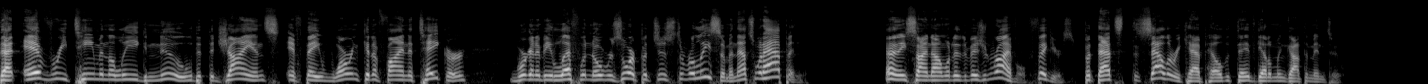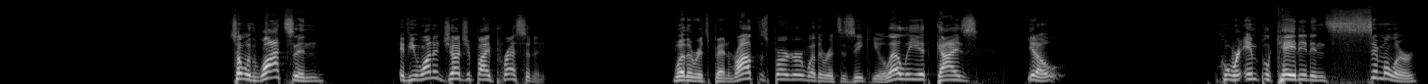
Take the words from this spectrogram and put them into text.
that every team in the league knew that the Giants, if they weren't going to find a taker, were going to be left with no resort but just to release him. And that's what happened. And he signed on with a division rival. Figures. But that's the salary cap hell that Dave Gettleman got them into. So with Watson, if you want to judge it by precedent, whether it's Ben Roethlisberger, whether it's Ezekiel Elliott, guys, you know, who were implicated in similar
